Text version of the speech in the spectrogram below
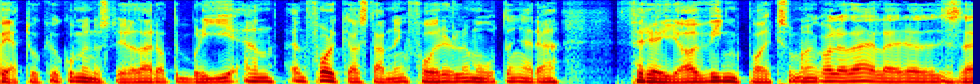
vedtok jo kommunestyret der at det blir en, en folkeavstemning for eller mot den herre Frøya vindpark, som man kaller det, eller disse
